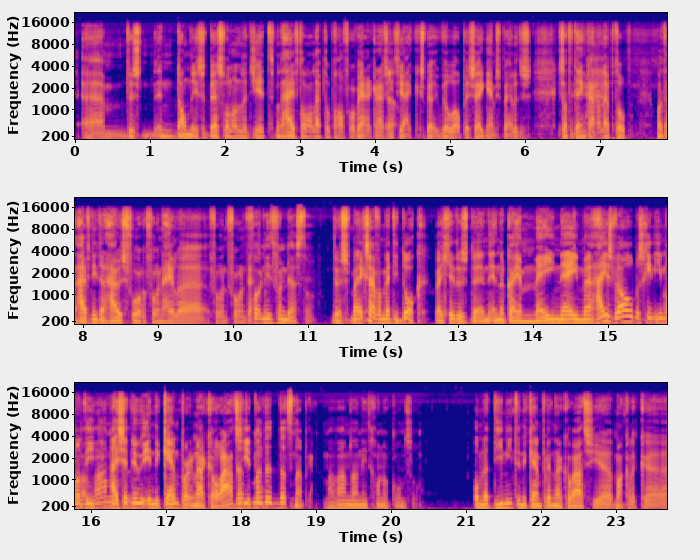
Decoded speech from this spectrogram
Ehm, dus en dan is het best wel een legit, want hij heeft al een laptop gewoon voor werk. En hij heeft van, ja, ik, speel, ik wil wel PC-games spelen, dus ik zat te denken aan een laptop. Want hij heeft niet een huis voor, voor een hele, voor een, voor een Voor, niet voor een desktop. Dus, maar ik zei van met die dock, weet je, dus de, en, en dan kan je meenemen. Hij is wel misschien iemand die, hij zit nu in de camper naar Kroatië, Dat, maar dat snap ik. Maar waarom dan niet gewoon een console? Omdat die niet in de camper naar Kroatië eh, makkelijk eh,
